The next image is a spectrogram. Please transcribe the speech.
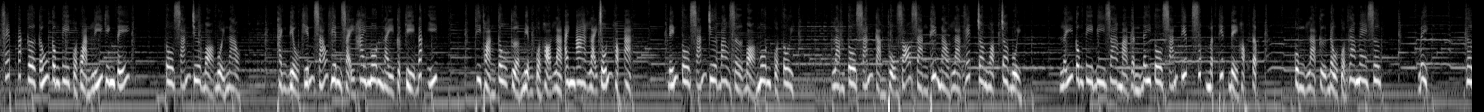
phép tắc cơ cấu công ty của quản lý kinh tế. Tô sán chưa bỏ buổi nào. Thành điều khiến giáo viên dạy hai môn này cực kỳ đắc ý. Thi thoảng câu cửa miệng của họ là anh a lại trốn học à? Đến tô sán chưa bao giờ bỏ môn của tôi. Làm tô sán cảm thụ rõ ràng thế nào là vết cho ngọt cho bùi lấy công ty bi ra mà gần đây tô sán tiếp xúc mật thiết để học tập. Cùng là cử đầu của game sơ b. Gơ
